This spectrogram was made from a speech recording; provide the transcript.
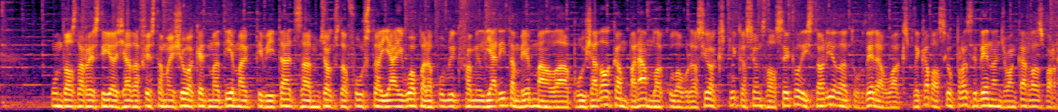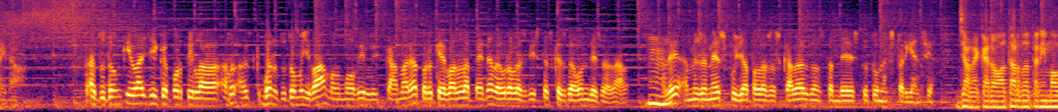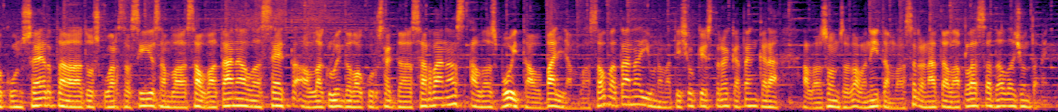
Un dels darrers dies ja de festa major aquest matí amb activitats amb jocs de fusta i aigua per a públic familiar i també amb la pujada al campanar amb la col·laboració explicacions del segle d'història de Tordera, ho explicava el seu president en Joan Carles Barrera a tothom que hi vagi que porti la... Bueno, tothom hi va amb el mòbil i càmera, però que val la pena veure les vistes que es veuen des de dalt. Mm. Vale? A més a més, pujar per les escales doncs, també és tota una experiència. Ja de cara a la tarda tenim el concert a dos quarts de sis amb la Salvatana, a les set a la cluenda del curset de sardanes, a les vuit al ball amb la Salvatana i una mateixa orquestra que tancarà a les 11 de la nit amb la serenata a la plaça de l'Ajuntament.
